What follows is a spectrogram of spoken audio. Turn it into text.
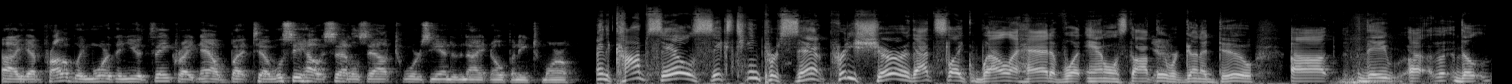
Uh, yeah, probably more than you'd think right now, but uh, we'll see how it settles out towards the end of the night and opening tomorrow. And the comp sales, 16%. Pretty sure that's like well ahead of what analysts thought yeah. they were going to do. Uh, they uh, the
